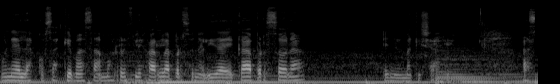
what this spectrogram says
una de las cosas que más amo es reflejar la personalidad de cada persona en el maquillaje. Así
